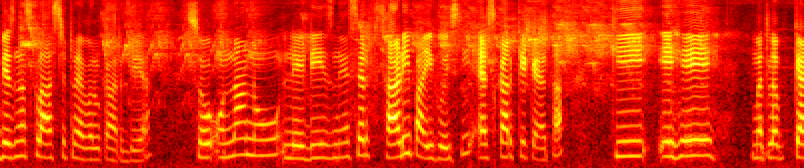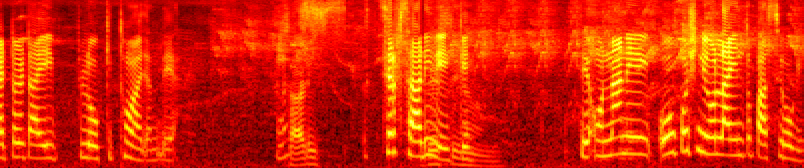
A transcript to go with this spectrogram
ਬਿਜ਼ਨਸ ਕਲਾਸ 'ਚ ਟਰੈਵਲ ਕਰਦੇ ਆ। ਸੋ ਉਹਨਾਂ ਨੂੰ ਲੇਡੀਜ਼ ਨੇ ਸਿਰਫ ਸਾੜੀ ਪਾਈ ਹੋਈ ਸੀ ਇਸ ਕਰਕੇ ਕਹਿਤਾ ਕਿ ਇਹ ਮਤਲਬ ਕੈਟਲ ਟਾਈਪ ਲੋਕ ਕਿੱਥੋਂ ਆ ਜਾਂਦੇ ਆ। ਸਾੜੀ। ਸਿਰਫ ਸਾੜੀ ਵੇਖ ਕੇ। ਤੇ ਉਹਨਾਂ ਨੇ ਉਹ ਕੁਛ ਨਹੀਂ ਉਹ ਲਾਈਨ ਤੋਂ ਪਾਸੇ ਹੋ ਗਏ।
